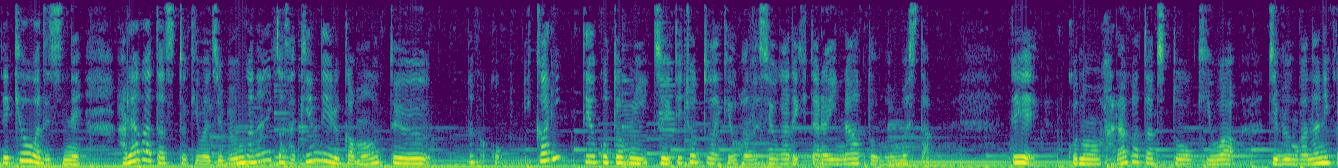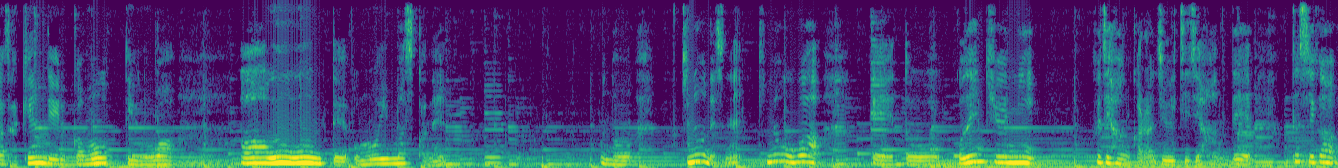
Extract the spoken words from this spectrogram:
で今日はですね腹が立つ時は自分が何か叫んでいるかもというなんかこう怒りっていうことについてちょっとだけお話ができたらいいなと思いました。でこの腹が立つ時は自分が何か叫んでいるかもっていうのはああうんうんって思いますかね。あの昨日ですね。昨日はえっ、ー、と午前中に9時半から11時半で私が思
